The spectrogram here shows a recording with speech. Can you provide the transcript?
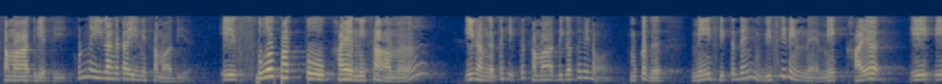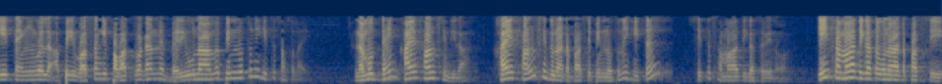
සමාධියති. ඔන්න ඊළඟටයි ඉන්නේ සමාධිය. ඒ සුවපත් වූ කය නිසාම ඊළඟට හිත සමාධිගත වෙනවා. මොකද මේ සිත දැන් විසිරෙන්නේ මේ කය ඒ ඒ තැන්වල අපේ වසඟේ පවත්ව ගන්න බැරි වුණාම පින්නතුනේ හිත සසලයි. නමුත් දැන් කය සංසිඳිලා. කය සංසිඳුණාට පස්සේ පින්නතුනේ හිත සිත සමාධිගත වෙනවා. ඒ සමාධිගත වුණාට පස්සේ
